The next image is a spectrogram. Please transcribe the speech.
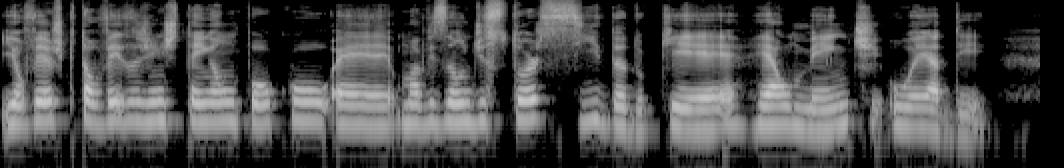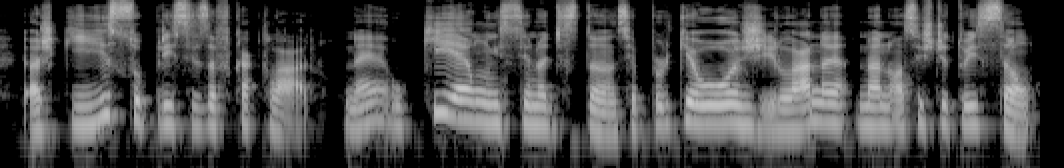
E eu vejo que talvez a gente tenha um pouco é, uma visão distorcida do que é realmente o EAD. Eu acho que isso precisa ficar claro, né? O que é um ensino à distância? Porque hoje, lá na, na nossa instituição,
